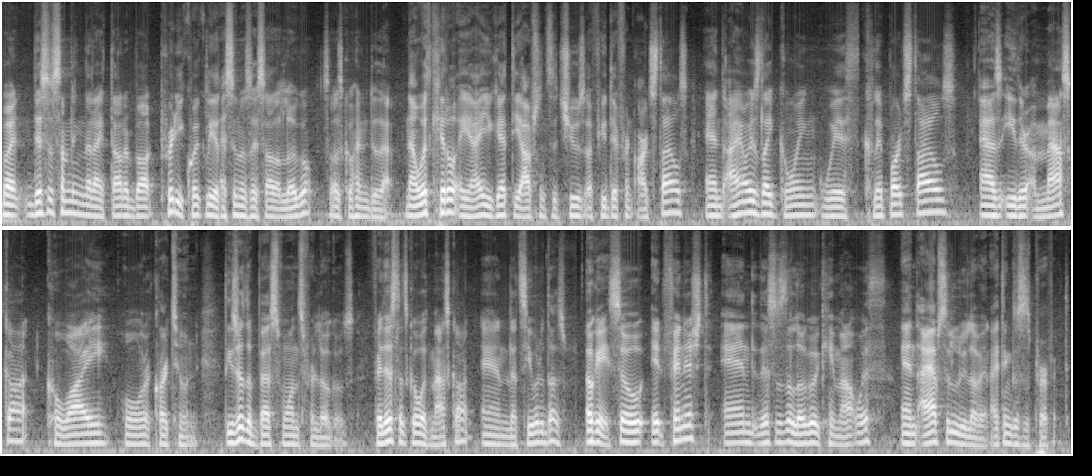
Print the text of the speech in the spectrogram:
But this is something that I thought about pretty quickly as soon as I saw the logo. So let's go ahead and do that. Now with Kittl AI, you get the options to choose a few different art styles. And I always like going with clip art styles as either a mascot, kawaii, or cartoon. These are the best ones for logos. For this, let's go with mascot and let's see what it does. Okay, so it finished and this is the logo it came out with and I absolutely love it. I think this is perfect.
